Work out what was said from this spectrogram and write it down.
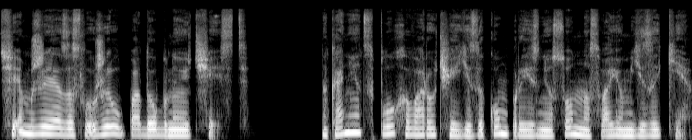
Чем же я заслужил подобную честь? Наконец, плохо ворочая языком, произнес он на своем языке.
